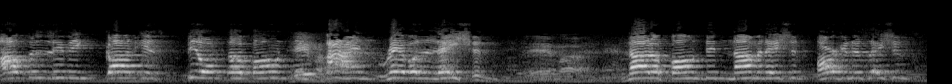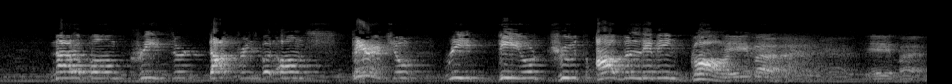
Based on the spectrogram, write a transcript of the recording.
of the living God is built upon divine revelation. Amen not upon denomination, organizations, not upon creeds or doctrines, but on spiritual revealed truth of the living God. Amen. Amen.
